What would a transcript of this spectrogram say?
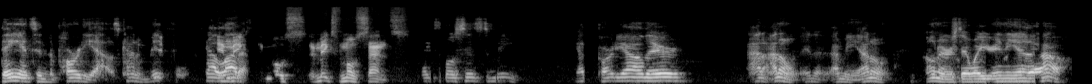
dance in the party aisle? It's kind of meant for. It's got a It lot makes of the most. It makes the most sense. makes the most sense to me. Got the party out there. I, I don't. I mean, I don't. I don't understand why you're in the other aisle.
